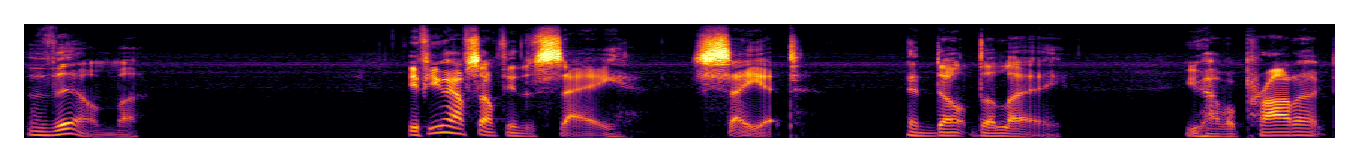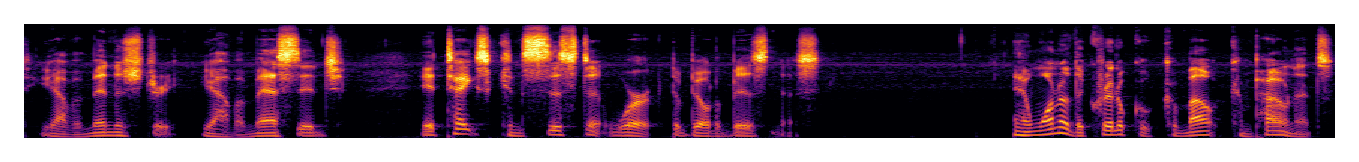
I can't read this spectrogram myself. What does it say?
them. If you have something to say, say it and don't delay. You have a product, you have a ministry, you have a message. It takes consistent work to build a business. And one of the critical components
